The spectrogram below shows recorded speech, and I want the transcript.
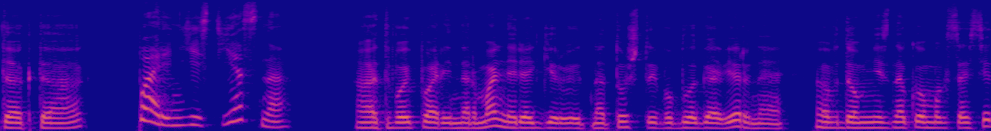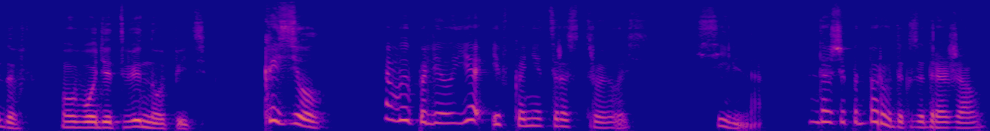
«Так-так». «Парень есть, ясно?» А твой парень нормально реагирует на то, что его благоверная в дом незнакомых соседов уводит вино пить?» «Козел!» – выпалил я и в конец расстроилась. Сильно. Даже подбородок задрожал.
